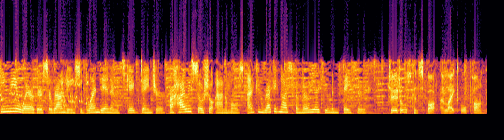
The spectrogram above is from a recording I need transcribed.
keenly aware of their surroundings to blend in and escape danger, are highly social animals, and can recognize familiar human faces. Turtles can spot a lake or pond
